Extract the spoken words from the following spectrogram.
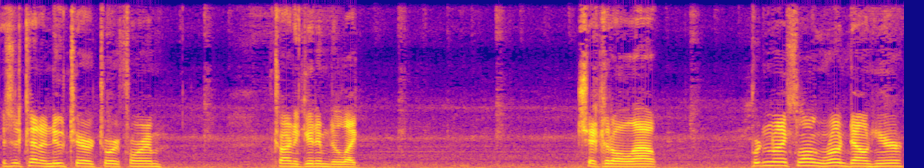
This is kind of new territory for him. I'm trying to get him to like check it all out. Pretty nice long run down here.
